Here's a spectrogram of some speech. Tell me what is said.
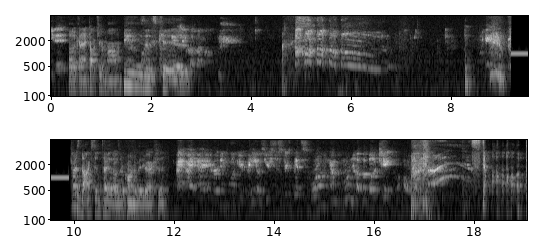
eat it. Uh, can I talk to your mom? Jesus, kid. Love my mom. Tries Docs didn't tell you that I was recording a video actually. I, I, I heard in one of your videos your sister's been scrolling on Pornhub about Jake Paul. Stop.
